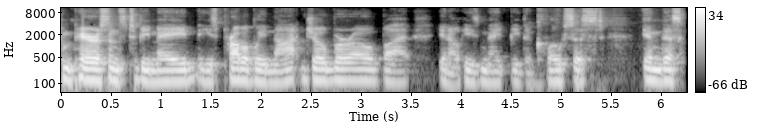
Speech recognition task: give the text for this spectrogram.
comparisons to be made. He's probably not Joe Burrow, but you know, he's maybe the closest in this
